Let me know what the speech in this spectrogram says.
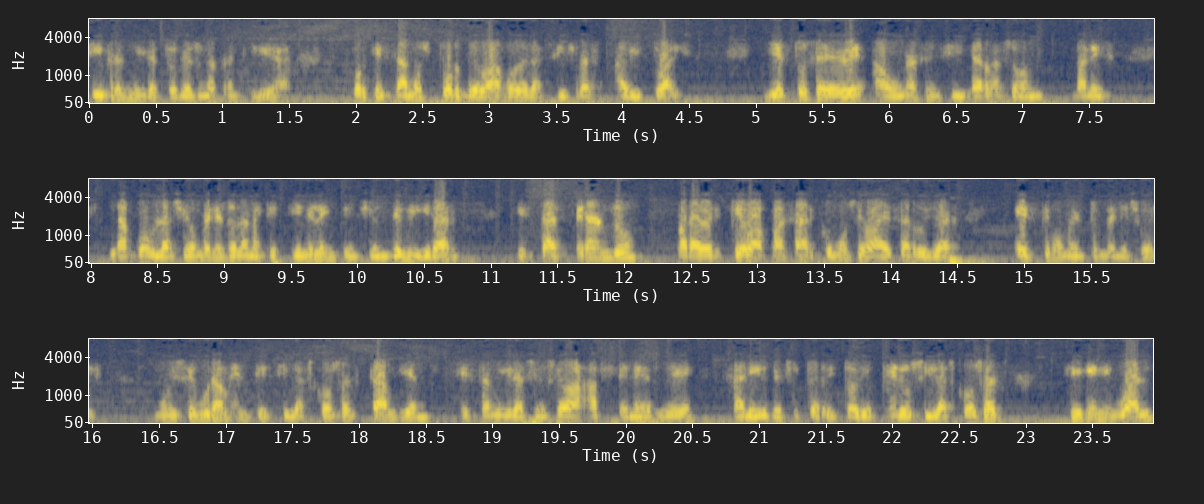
cifras migratorias una tranquilidad porque estamos por debajo de las cifras habituales. Y esto se debe a una sencilla razón, Vanessa. La población venezolana que tiene la intención de migrar está esperando para ver qué va a pasar, cómo se va a desarrollar este momento en Venezuela. Muy seguramente, si las cosas cambian, esta migración se va a abstener de salir de su territorio. Pero si las cosas siguen igual,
